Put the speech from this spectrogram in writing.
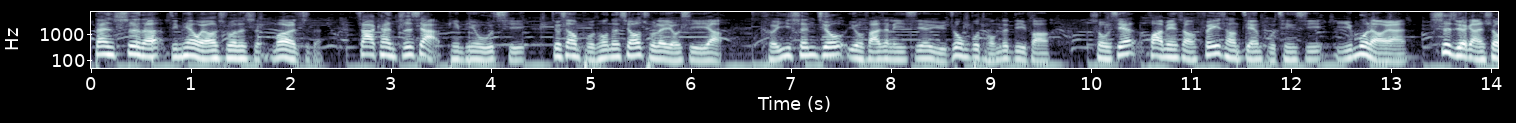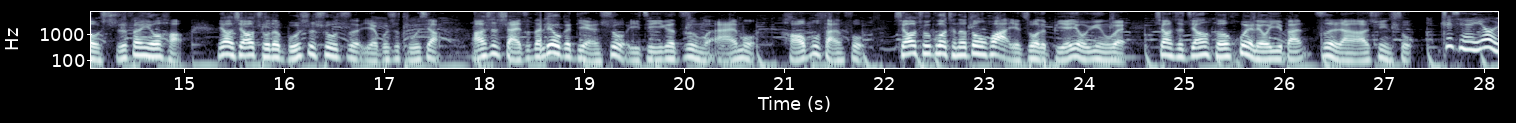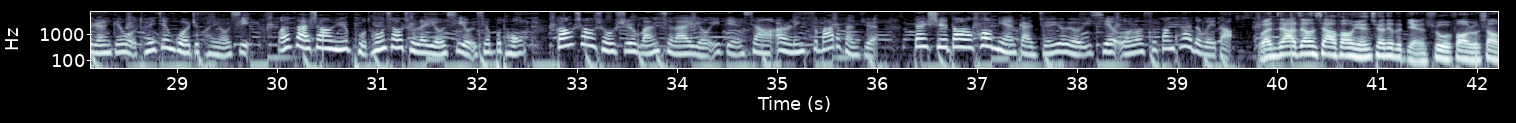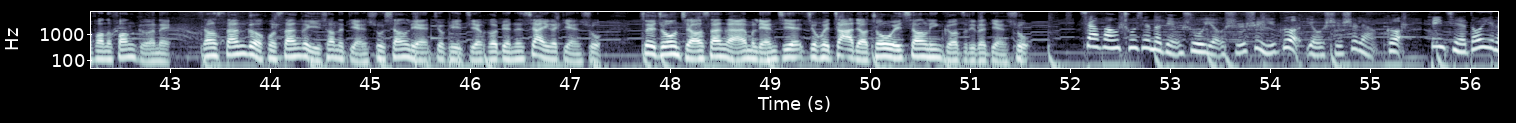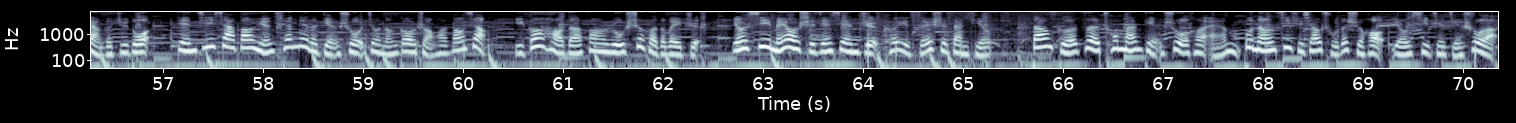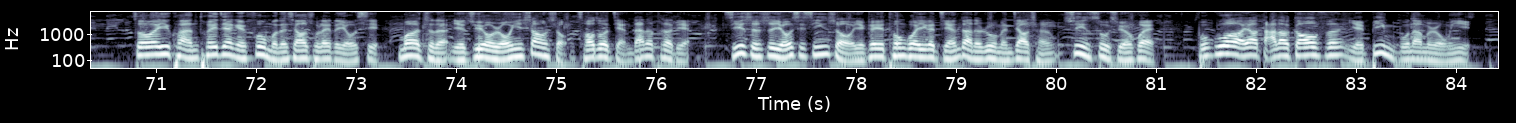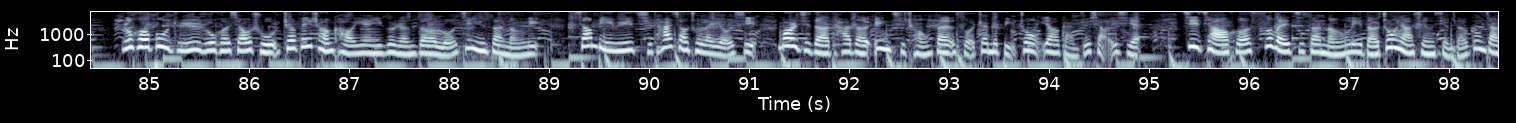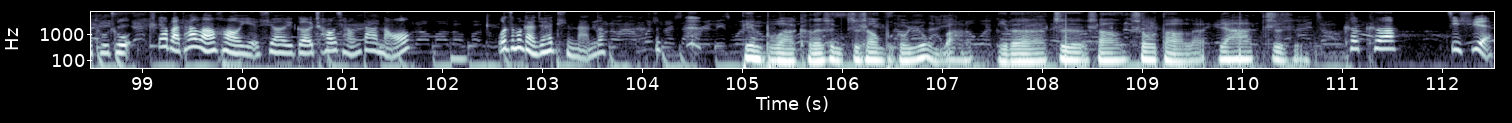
但是呢，今天我要说的是 Merge 的，乍看之下平平无奇，就像普通的消除类游戏一样，可一深究又发现了一些与众不同的地方。首先，画面上非常简朴清晰，一目了然，视觉感受十分友好。要消除的不是数字，也不是图像，而是骰子的六个点数以及一个字母 M，毫不繁复。消除过程的动画也做得别有韵味，像是江河汇流一般自然而迅速。之前也有人给我推荐过这款游戏，玩法上与普通消除类游戏有一些不同。刚上手时玩起来有一点像二零四八的感觉，但是到了后面感觉又有一些俄罗斯方块的味道。玩家将下方圆圈内的点数放入上方的方格内，让三个或三个以上的点数相连，就可以结合变成下一个点数。最终只要三个 M 连接，就会炸掉周围相邻格子里的点数。下方出现的点数有时是一个，有时是两个，并且都以两个居多。点击下方圆圈内的点数就能够转换方向，以更好的放入适合的位置。游戏没有时间限制，可以随时暂停。当格子充满点数和 M 不能继续消除的时候，游戏就结束了。作为一款推荐给父母的消除类的游戏，Merge 的也具有容易上手、操作简单的特点。即使是游戏新手，也可以通过一个简短的入门教程迅速学会。不过要达到高分也并不那么容易。如何布局，如何消除，这非常考验一个人的逻辑运算能力。相比于其他消除类游戏，Merge 的它的运气成分所占的比重要感觉小一些，技巧和思维计算能力的重要性显得更加突出。要把它玩好，也需要一个超强大脑哦。我怎么感觉还挺难的？并不啊，可能是你智商不够用吧，你的智商受到了压制。科科，继续。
